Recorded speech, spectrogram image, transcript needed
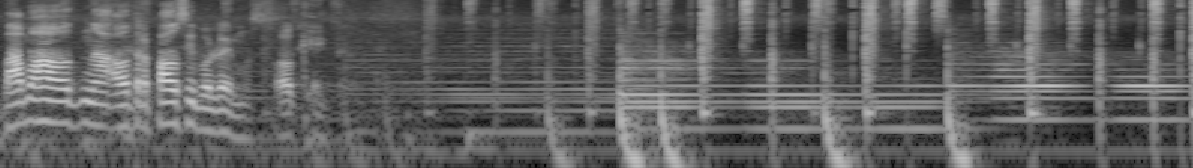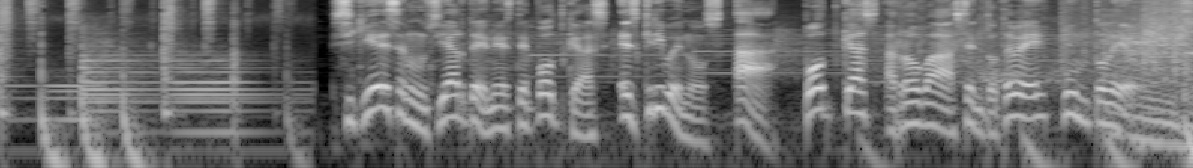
Vamos a, una, otra pausa y volvemos. Ok. Si quieres anunciarte en este podcast, escríbenos a podcast.acentotv.de.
